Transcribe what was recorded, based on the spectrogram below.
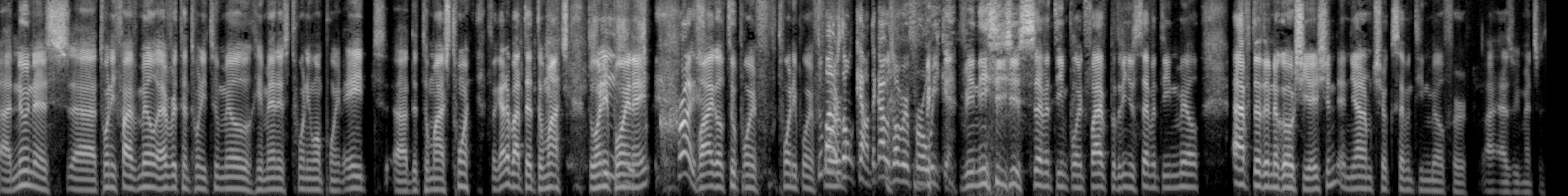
Uh, Nunes, uh, 25 mil. Everton, 22 mil. Jimenez, 21.8. Uh, the Tomas, 20. Forgot about the Tomas, 20.8. Jesus Christ. Weigl, 2.20.4. Tomas don't count. The guy was over here for a weekend. Vinicius 17.5, Pedrinho 17 mil after the negotiation, and Yaremchuk 17 mil for, uh, as we mentioned,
